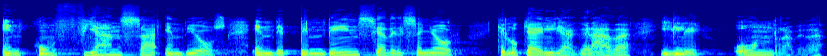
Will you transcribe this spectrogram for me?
en confianza en Dios, en dependencia del Señor, que es lo que a Él le agrada y le honra, ¿verdad?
